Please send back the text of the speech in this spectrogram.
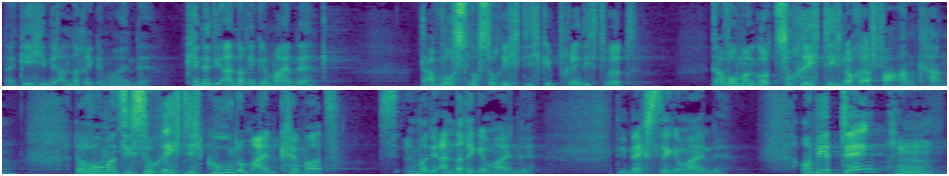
dann gehe ich in die andere Gemeinde. Kennt ihr die andere Gemeinde? Da, wo es noch so richtig gepredigt wird. Da, wo man Gott so richtig noch erfahren kann. Da, wo man sich so richtig gut um einen kümmert. ist immer die andere Gemeinde. Die nächste Gemeinde. Und wir denken,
